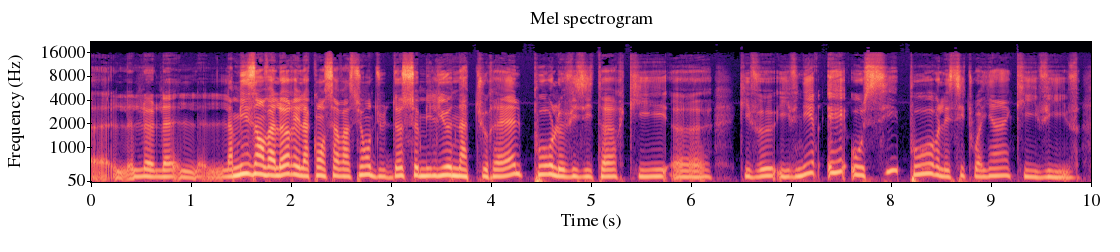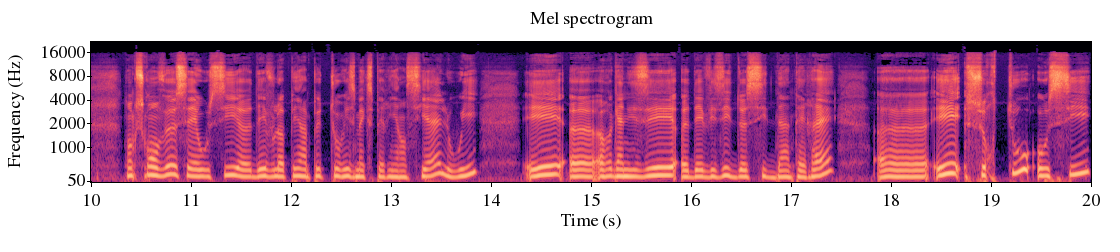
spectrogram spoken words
la mise en valeur et la conservation de ce milieu naturel pour le visiteur qui, euh, qui veut y venir et aussi pour les citoyens qui y vivent. Donc, ce qu'on veut, c'est aussi euh, développer un peu de tourisme expérientiel, oui, et euh, organiser des visites de sites d'intérêt et surtout aussi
